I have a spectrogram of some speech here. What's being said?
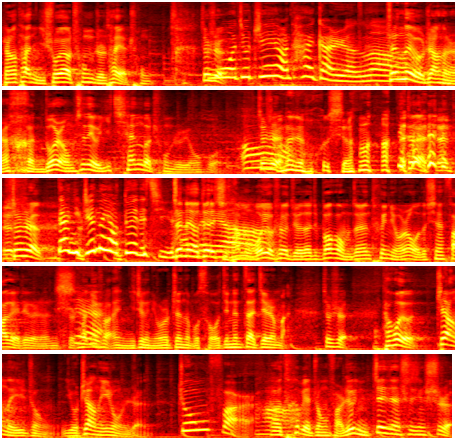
然后他你说要充值，他也充，就是我，就这样太感人了，真的有这样的人，很多人。我们现在有一千个充值用户，哦就是那就行了。对，就是但你真的要对得起，真的要对得起他们。我有有时候觉得，就包括我们昨天推牛肉，我都先发给这个人吃，他就说：“哎，你这个牛肉真的不错，我今天再接着买。”就是他会有这样的一种有这样的一种人，忠粉儿哈，呃，特别忠粉儿。就是你这件事情是，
